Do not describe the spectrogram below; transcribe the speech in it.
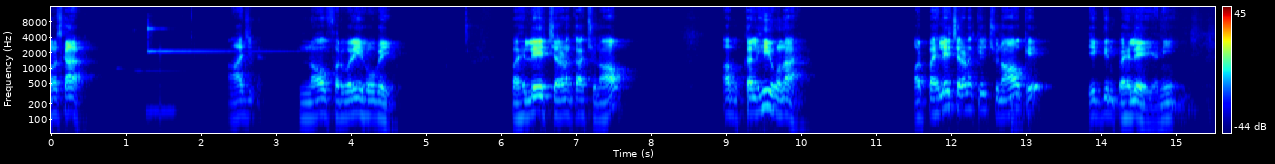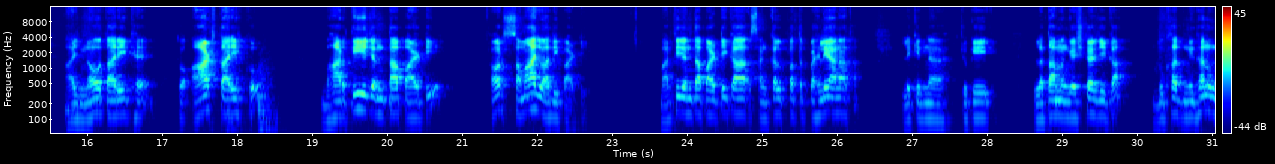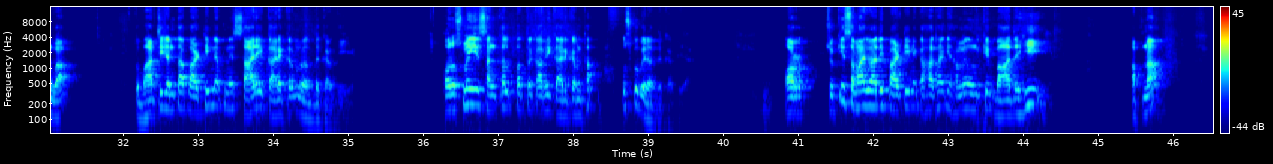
नमस्कार। आज 9 फरवरी हो गई। पहले चरण का चुनाव अब कल ही होना है। और पहले चरण के चुनाव के एक दिन पहले, यानी आज 9 तारीख है तो 8 तारीख को भारतीय जनता पार्टी और समाजवादी पार्टी, भारतीय जनता पार्टी का संकल्प पत्र पहले आना था, लेकिन चूँकि लता मंगेशकर जी का दुखद निधन हुआ तो भारतीय जनता पार्टी ने अपने सारे कार्यक्रम रद्द कर दिए। और उसमें ये संकल्प पत्र का भी कार्यक्रम था, उसको भी रद्द कर दिया। और चूँकि समाजवादी पार्टी ने कहा था कि हमें उनके बाद ही अपना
